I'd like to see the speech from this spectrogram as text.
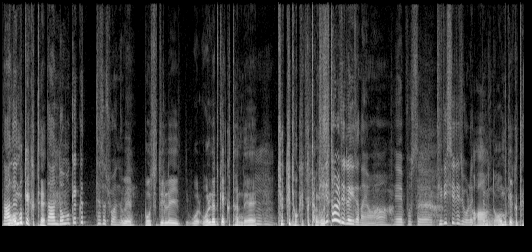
나는 너무 깨끗해. 난 너무 깨끗해서 좋았는데. 왜 Boss delay 월- 원래도 깨끗한데 음, 음. 특히 더 깨끗한 거. 디지털 delay잖아요. 예, Boss DD 시리즈 원래 아 좀 너무 깨끗해.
